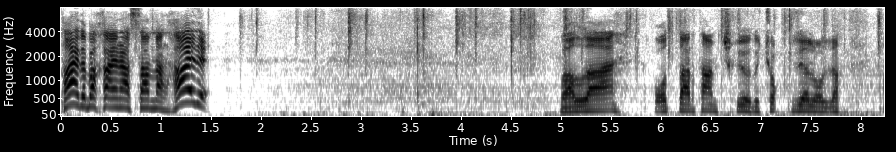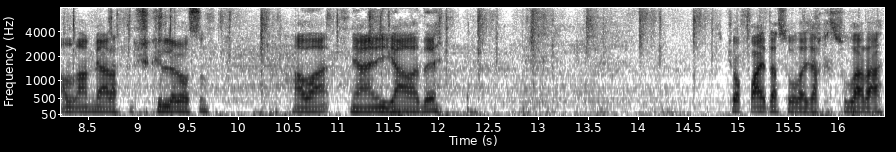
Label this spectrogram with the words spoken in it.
Haydi bakayım aslanlar. Haydi. Vallahi otlar tam çıkıyordu. Çok güzel oldu. Allah'ım yarabbim şükürler olsun. Hava yani yağdı. Çok faydası olacak sulara,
